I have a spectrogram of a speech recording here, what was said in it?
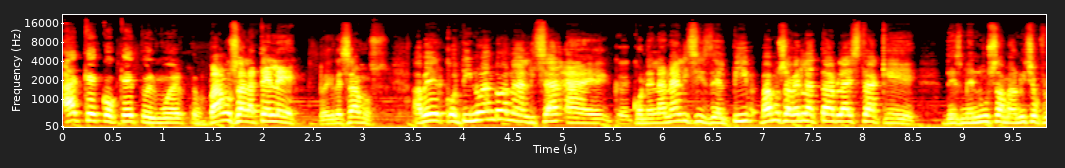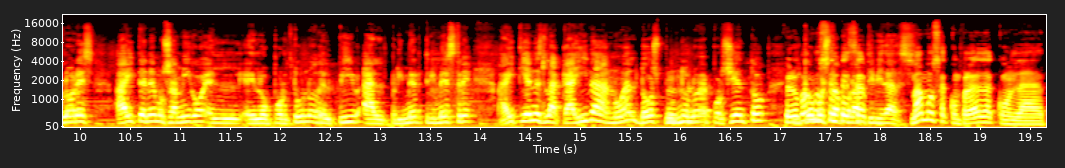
Ah, qué coqueto el muerto. Vamos a la tele. Regresamos. A ver, continuando a analizar, eh, con el análisis del PIB, vamos a ver la tabla esta que desmenuza Mauricio Flores. Ahí tenemos, amigo, el, el oportuno del PIB al primer trimestre. Ahí tienes la caída anual, 2.9%. Pero ¿Y vamos cómo a está por empezar. actividades? Vamos a compararla con la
